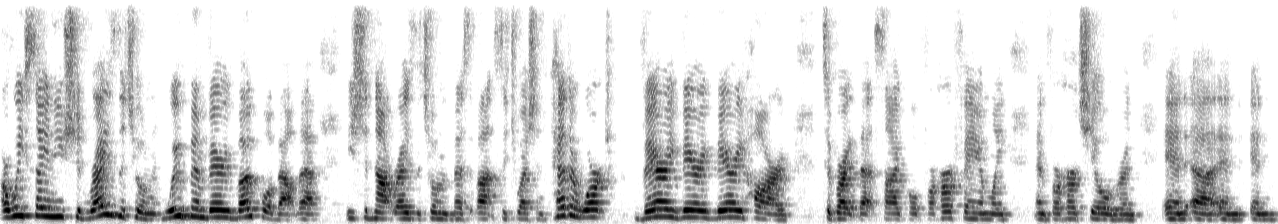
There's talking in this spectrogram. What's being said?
Are we saying you should raise the children? We've been very vocal about that. You should not raise the children in a domestic violence situation. Heather worked very, very, very hard to break that cycle for her family and for her children, and uh, and and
